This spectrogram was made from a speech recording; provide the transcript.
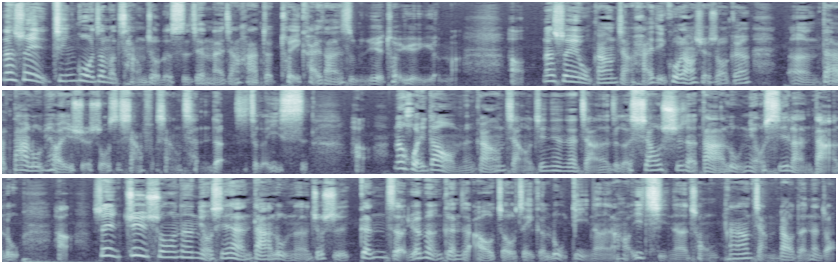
那所以经过这么长久的时间来讲，它的推开当然是不是越推越远嘛？好，那所以我刚刚讲海底扩张学说跟嗯大大陆漂移学说是相辅相成的，是这个意思。好。那回到我们刚刚讲，我今天在讲的这个消失的大陆——纽西兰大陆。好，所以据说呢，纽西兰大陆呢，就是跟着原本跟着澳洲这个陆地呢，然后一起呢，从刚刚讲到的那种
